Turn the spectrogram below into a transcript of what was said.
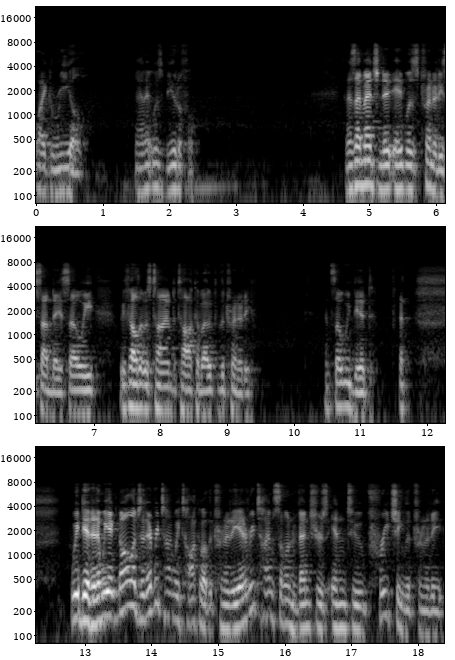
like real, and it was beautiful. And as I mentioned, it, it was Trinity Sunday, so we we felt it was time to talk about the Trinity, and so we did. we did it. And we acknowledge that every time we talk about the Trinity, every time someone ventures into preaching the Trinity,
